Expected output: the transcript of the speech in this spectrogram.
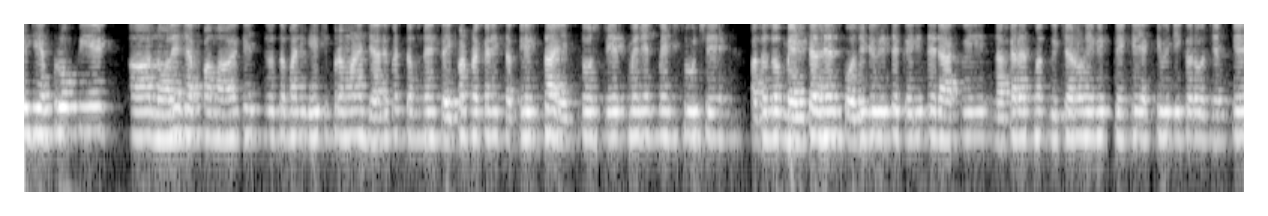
એજ એપ્રોપ્રિએટ નોલેજ આપવામાં આવે કે જો તમારી એજ પ્રમાણે જ્યારે પણ તમને કઈ પણ પ્રકારની તકલીફ થાય, તો સ્ટ્રેસ મેનેજમેન્ટ શું છે? અથવા તો મેન્ટલ હેલ્થ પોઝિટિવ રીતે કઈ રીતે રાખવી? નકારાત્મક વિચારોની એવી કઈ કઈ એક્ટિવિટી કરો? જેમ કે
